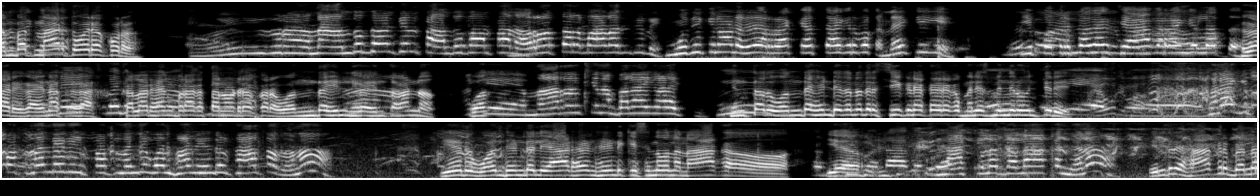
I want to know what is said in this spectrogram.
ಎಂಬತ್ ಮಾಡಿ ಇದ್ರ ನಾ ಅಂದದ್ದು ಅಂತೀನಿ ಅಂದದ್ದು ಅಂತಾನ ಅರವತ್ತರ ಮಾಡಂತೀನಿ ಮುದುಕಿ ನೋಡ್ರಿ ರೊಕ್ಕ ಹೆಚ್ಚಾಗಿರ್ಬೇಕ ನೈಕಿಗೆ. ಇಪ್ಪತ್ ರೂಪಾಯಿದಾಗ ಚಾ ಬರಂಗಿಲ್ಲ ಕಲರ್ ಹೆಂಗ್ ಬರಾಕತ್ತ ನೋಡ್ರಿ ಅಕ್ಕಾರ ಒಂದ ಹಿಂಡಿ ಇಂತ ಹಣ್ಣು. ಮಾರಕ್ಕಿನ ಬಲ ಇಂತದ್ ಒಂದ ಹಿಂಡಿ ಅಂದ್ರೆ ಸೀಕಣಿ ಹಾಕಿದ್ರೆ ಮನೇಸ್ ಮಂದಿನ ಉಂತಿರಿ ಮನ್ಯಾಗ ಇಪ್ಪತ್ ಮಂದಿ ಇಪ್ಪತ್ ಮಂದಿಗೆ ಒಂದ್ ಹಣ್ಣು ಹಿಂಡಿ ಸಾಲ್ತದನ? ಏನ್ರಿ ಒಂದ್ ಹಿಂಡಲ್ಲಿ ಎರಡ್ ಹಣ್ಣು ಹಿಂಡಿ ಕಿಸಿಂದ ಒಂದ್ ನಾಕ್ ಏ- ನಾಲ್ಕ್ ಕಿಲೋ ಬೆಲ್ಲ ಹಾಕಂದೇನ ಇಲ್ರಿ ಹಾಕ್ರಿ ಬೆಲ್ಲ.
